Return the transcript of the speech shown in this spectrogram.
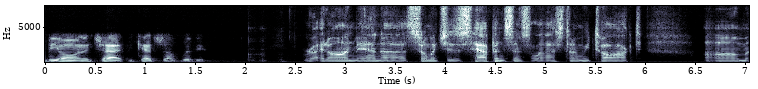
be on and chat and catch up with you. Right on, man. Uh, so much has happened since the last time we talked. Um,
